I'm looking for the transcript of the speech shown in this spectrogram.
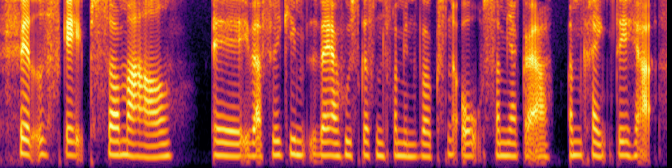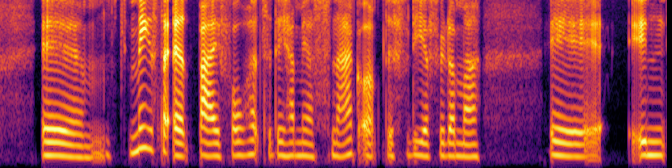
fællesskab så meget, øh, i hvert fald ikke hvad jeg husker sådan fra mine voksne år, som jeg gør omkring det her. Øh, mest af alt bare i forhold til det her med at snakke om det, fordi jeg føler mig øh, en,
